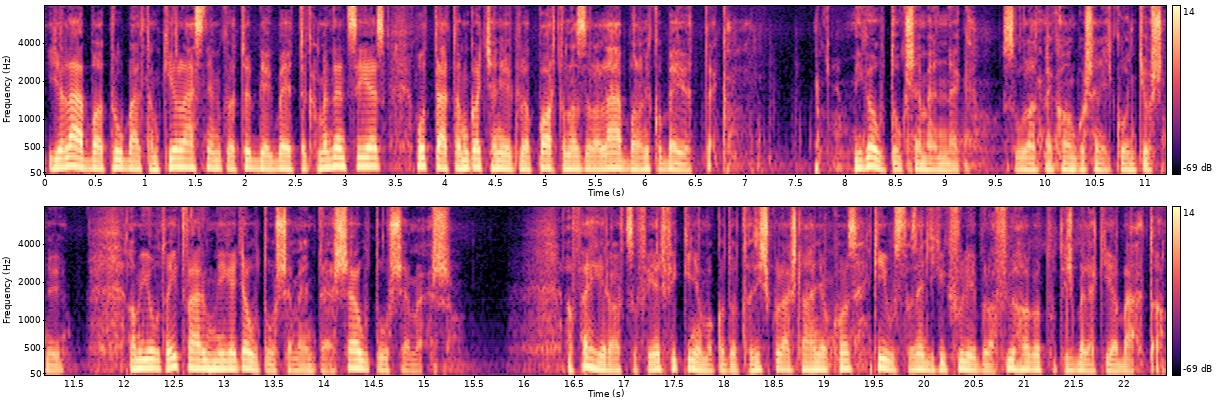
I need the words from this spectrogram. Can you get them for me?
így a lábbal próbáltam kialászni, amikor a többiek bejöttek a medencéhez, ott álltam gatya nélkül a parton azzal a lábbal, amikor bejöttek. Míg autók sem mennek, szólalt meg hangosan egy kontyos nő. Amióta itt várunk, még egy autó sem ment el, se autó, se más. A fehér arcú férfi kinyomakodott az iskolás lányokhoz, kiúzta az egyikük füléből a fülhallgatót és belekiabálta.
